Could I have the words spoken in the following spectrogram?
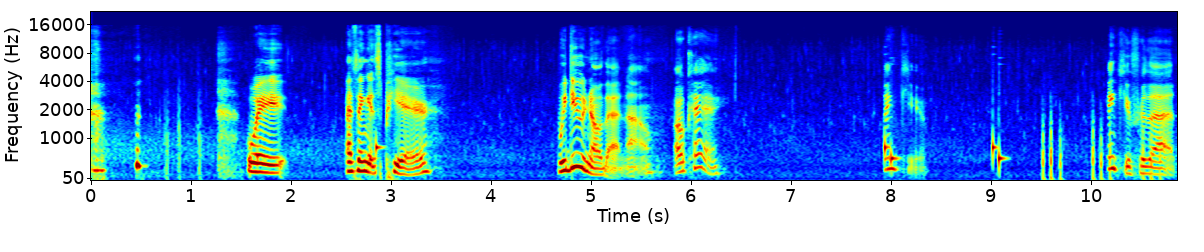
Wait, I think it's Pierre. We do know that now. Okay. Thank you. Thank you for that.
